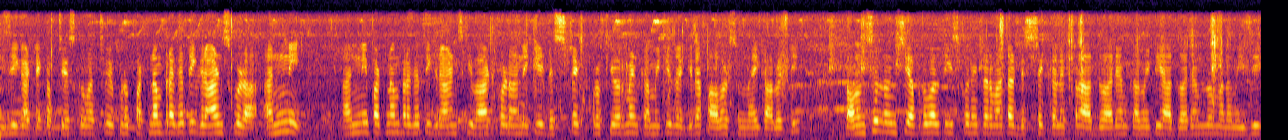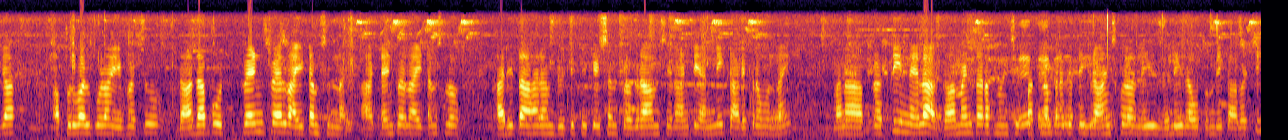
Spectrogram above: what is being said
ఈజీగా టేకప్ చేసుకోవచ్చు. ఇప్పుడు పట్నం ప్రగతి గ్రాంట్స్ కూడా అన్ని అన్ని పట్నం ప్రగతి గ్రాంట్స్కి వాడుకోవడానికి డిస్ట్రిక్ట్ ప్రొక్యూర్మెంట్ కమిటీ దగ్గర పవర్స్ ఉన్నాయి కాబట్టి కౌన్సిల్ నుంచి అప్రూవల్ తీసుకున్న తర్వాత డిస్ట్రిక్ట్ కలెక్టర్ ఆధ్వర్యం కమిటీ ఆధ్వర్యంలో మనం ఈజీగా అప్రూవల్ కూడా ఇవ్వచ్చు. దాదాపు టెన్ ట్వెల్వ్ ఐటమ్స్ ఉన్నాయి. ఆ టెన్ ట్వెల్వ్ ఐటమ్స్లో హరితాహారం బ్యూటిఫికేషన్ ప్రోగ్రామ్స్ ఇలాంటి అన్ని కార్యక్రమం ఉన్నాయి. మన ప్రతి నెల గవర్నమెంట్ తరఫు నుంచి పట్నం ప్రగతి గ్రాంట్స్ కూడా రిలీజ్ రిలీజ్ అవుతుంది కాబట్టి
